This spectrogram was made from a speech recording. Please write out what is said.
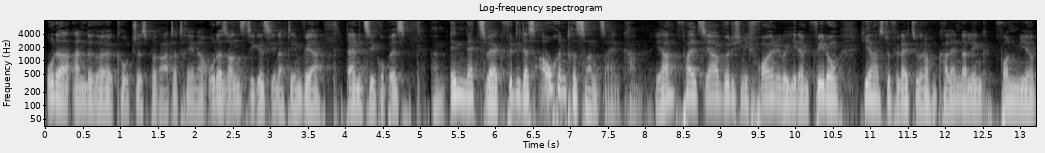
oder andere Coaches, Berater, Trainer oder sonstiges, je nachdem wer deine Zielgruppe ist, ähm, im Netzwerk, für die das auch interessant sein kann. Ja, falls ja, würde ich mich freuen über jede Empfehlung. Hier hast du vielleicht sogar noch einen Kalenderlink von mir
